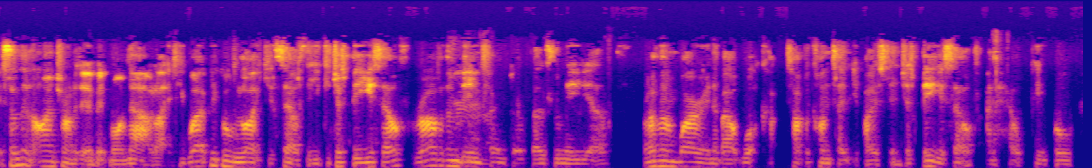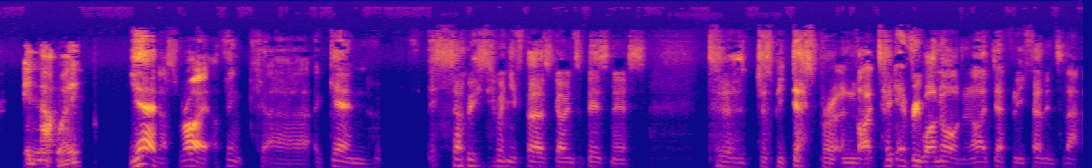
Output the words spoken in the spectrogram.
It's something that I'm trying to do a bit more now. Like, if you work with people like yourself, that you could just be yourself rather than being mm. fed on social media, rather than worrying about what type of content you're posting. Just be yourself and help people in that way. Yeah, that's right. I think uh, again, it's so easy when you first go into business to just be desperate and like take everyone on, and I definitely fell into that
